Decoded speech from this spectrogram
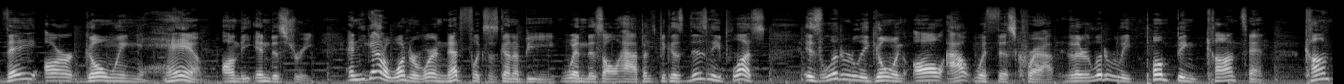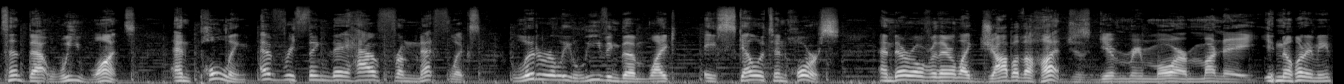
they are going ham on the industry. And you gotta wonder where Netflix is gonna be when this all happens because Disney Plus is literally going all out with this crap. They're literally pumping content, content that we want, and pulling everything they have from Netflix, literally leaving them like a skeleton horse. And they're over there like Jabba the Hutt, just give me more money. You know what I mean?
